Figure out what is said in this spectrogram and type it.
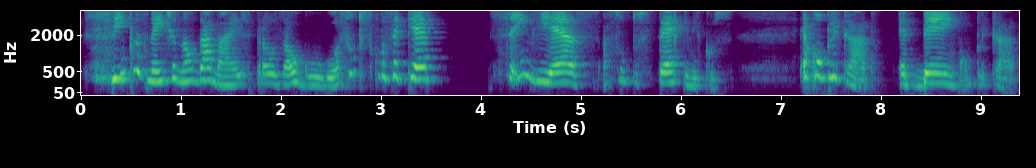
simplesmente não dá mais para usar o Google. Assuntos que você quer sem viés, assuntos técnicos, é complicado. É bem complicado.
